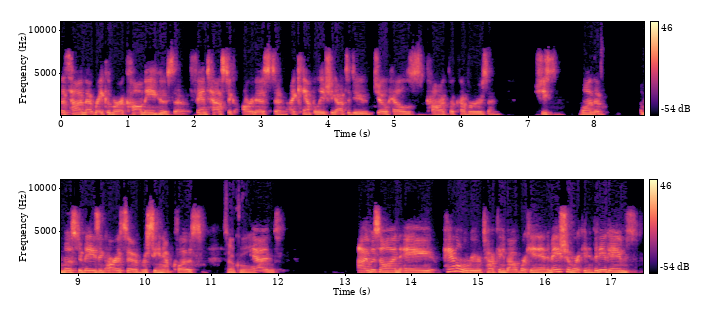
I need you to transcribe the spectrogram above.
that's how I met Reiko Murakami, who's a fantastic artist, and I can't believe she got to do Joe Hill's comic book covers, and she's one of the most amazing artists I've ever seen up close. So cool. And I was on a panel where we were talking about working in animation, working in video games,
